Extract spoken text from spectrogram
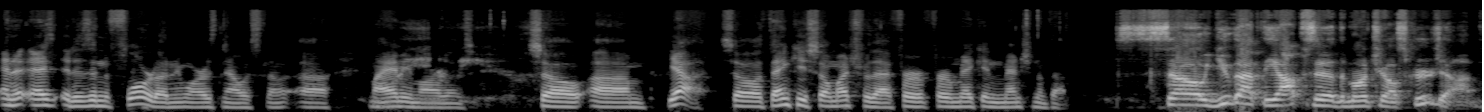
and it, it isn't Florida anymore. It's now it's the uh, Miami Marlins. So um, yeah, so thank you so much for that for for making mention of that. So you got the opposite of the Montreal screw job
